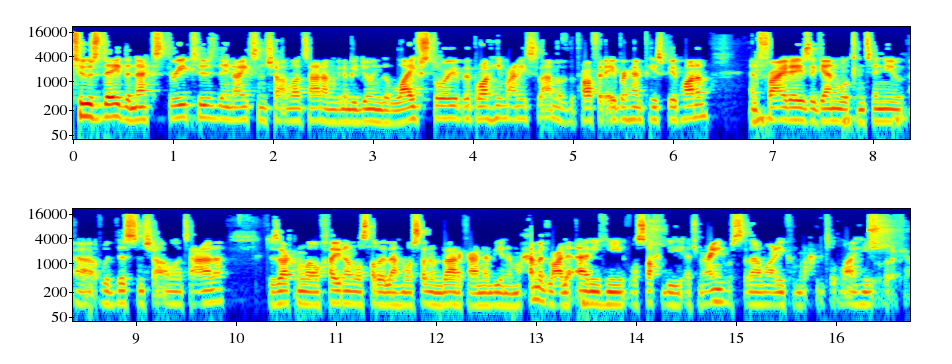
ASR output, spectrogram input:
Tuesday, the next three Tuesday nights, inshallah ta'ala, I'm going to be doing the life story of Ibrahim alayhi salam, of the Prophet Abraham, peace be upon him. And Fridays, again, we'll continue uh, with this, inshallah ta'ala. جزاكم الله خيرا وصلى الله وسلم وبارك على نبينا محمد وعلى آله وصحبه أجمعين والسلام عليكم ورحمة الله وبركاته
